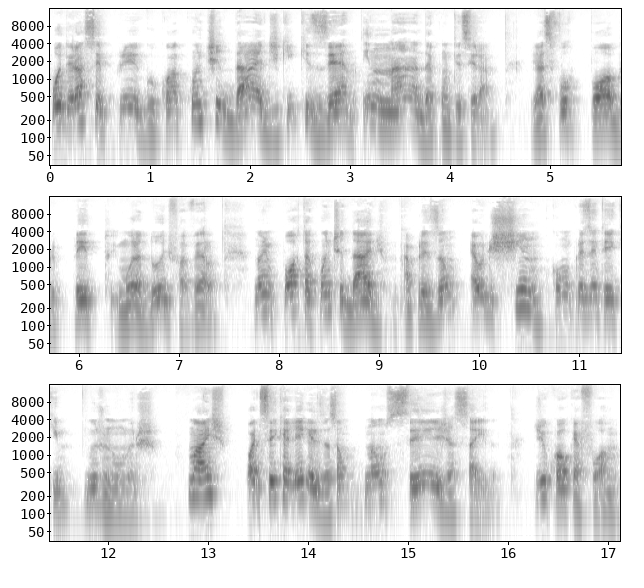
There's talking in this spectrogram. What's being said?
poderá ser prego com a quantidade que quiser e nada acontecerá. Já se for pobre, preto e morador de favela, não importa a quantidade, a prisão é o destino, como apresentei aqui nos números. Mas pode ser que a legalização não seja a saída. De qualquer forma,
